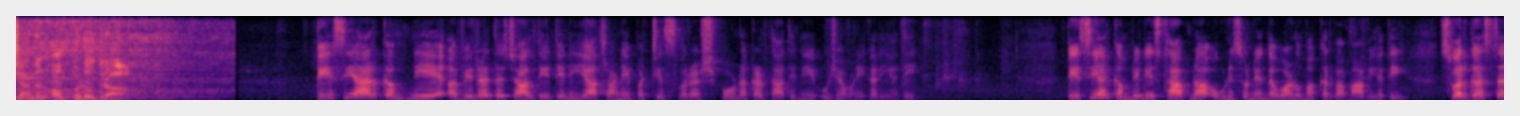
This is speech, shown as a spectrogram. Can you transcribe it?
ચેનલ ઓફ વડોદરા ટીસીઆર કંપનીએ અવિરત ચાલતી તેની યાત્રાને પચીસ વર્ષ પૂર્ણ કરતા તેની ઉજવણી કરી હતી. ટીસીઆર કંપનીની સ્થાપના ઓગણીસો ને નવ્વાણુંમાં કરવામાં આવી હતી. સ્વર્ગસ્થ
